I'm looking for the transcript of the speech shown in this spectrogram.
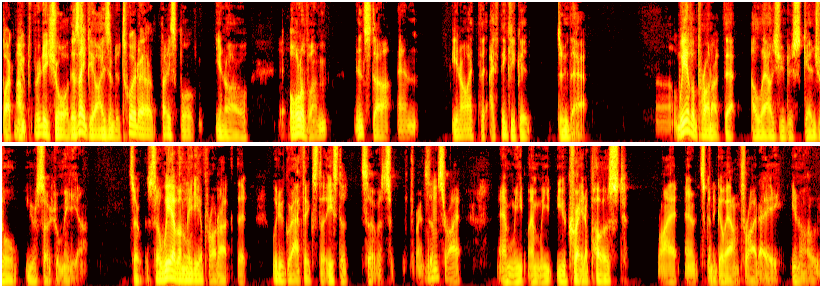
But I'm pretty sure there's APIs into Twitter, Facebook, you know, all of them, Insta, and you know, I th- I think you could do that. Uh, we have a product that allows you to schedule your social media. So so we have a media product that we do graphics to Easter service, for instance, right? And we and we you create a post, right? And it's going to go out on Friday, you know,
